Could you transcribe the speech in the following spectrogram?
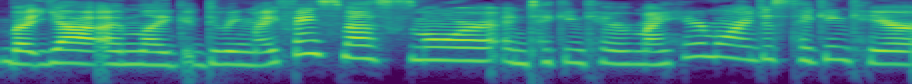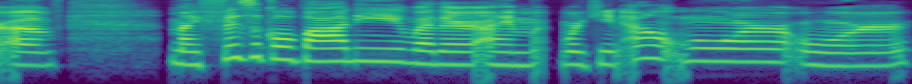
But yeah, I'm like doing my face masks more and taking care of my hair more and just taking care of my physical body, whether I'm working out more or,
